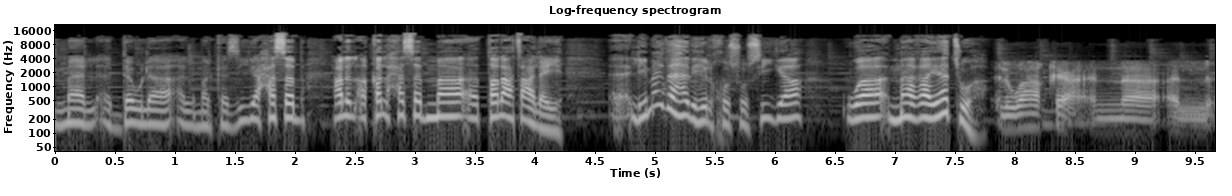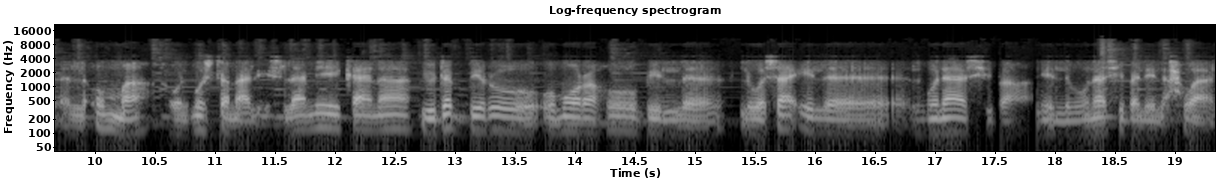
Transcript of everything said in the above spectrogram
مال الدولة المركزية حسب على الأقل حسب ما طلعت عليه. لماذا هذه الخصوصية؟ وما غايتها. الواقع أن الأمة والمجتمع الإسلامي كان يدبر أموره بالوسائل المناسبة المناسبة للأحوال.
